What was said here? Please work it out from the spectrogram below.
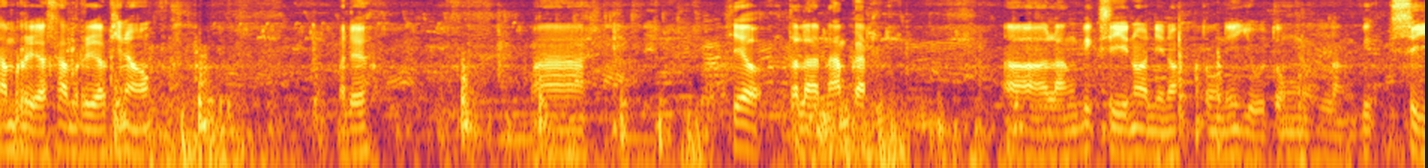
ข้ามเรือข้ามเรือพี่น้อง มาเด้อ มาเที่ยวตลาดน้ำกันหลังบิ๊กซีนอนนี่เนาะ ตรงนี้อยู่ตรงหลังบิ๊กซี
